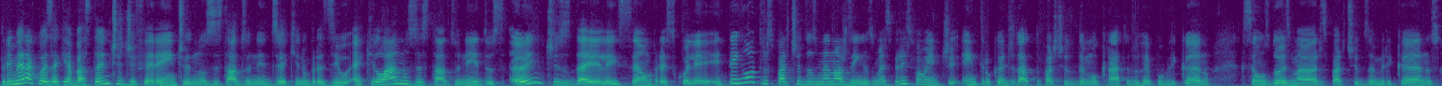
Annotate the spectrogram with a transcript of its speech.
Primeira coisa que é bastante diferente nos Estados Unidos e aqui no Brasil é que lá nos Estados Unidos, antes da eleição para escolher, e tem outros partidos menorzinhos, mas principalmente entre o candidato do Partido Democrata e do Republicano, que são os dois maiores partidos americanos,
